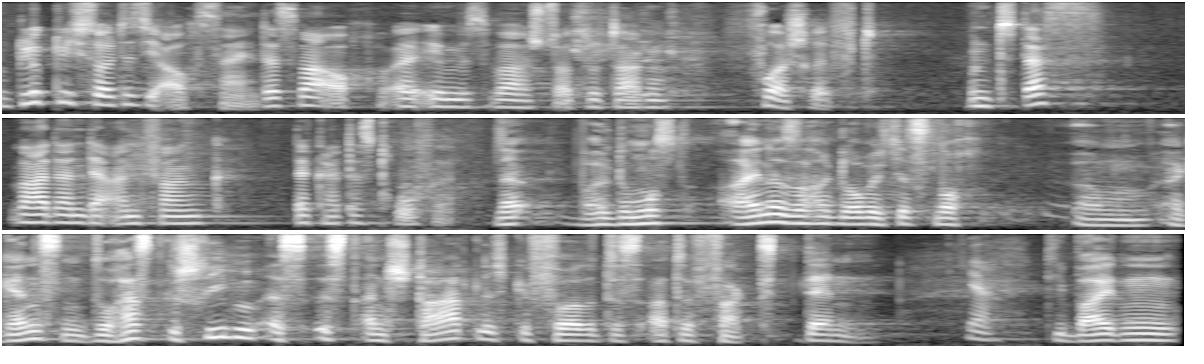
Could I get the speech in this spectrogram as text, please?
Und glücklich sollte sie auch sein. Das war auch äh, eben, es war sozusagen Vorschrift. Und das war dann der Anfang der Katastrophe. Ja, weil du musst eine Sache, glaube ich, jetzt noch ähm, ergänzen. Du hast geschrieben, es ist ein staatlich gefördertes Artefakt, denn ja. die beiden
